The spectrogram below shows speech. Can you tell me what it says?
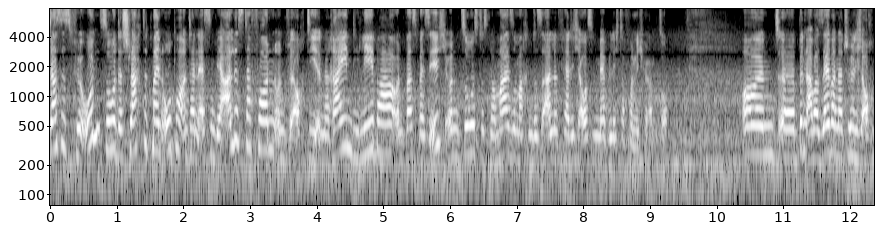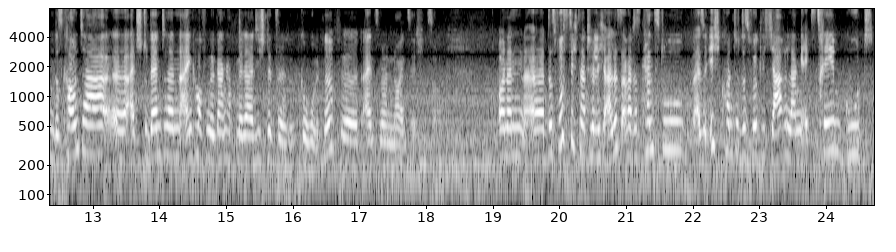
Das ist für uns so, das schlachtet mein Opa und dann essen wir alles davon und auch die Innereien, die Leber und was weiß ich. Und so ist das normal, so machen das alle fertig aus und mehr will ich davon nicht hören. So. Und äh, bin aber selber natürlich auch im Discounter äh, als Studentin einkaufen gegangen, habe mir da die Schnitzel geholt ne, für 1,99. So. Und dann, äh, das wusste ich natürlich alles, aber das kannst du, also ich konnte das wirklich jahrelang extrem gut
